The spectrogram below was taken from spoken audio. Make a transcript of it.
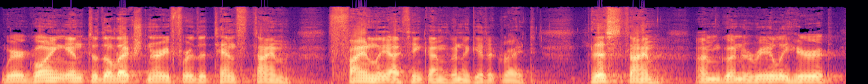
We're going into the lectionary for the 10th time. Finally, I think I'm going to get it right. This time, I'm going to really hear it.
